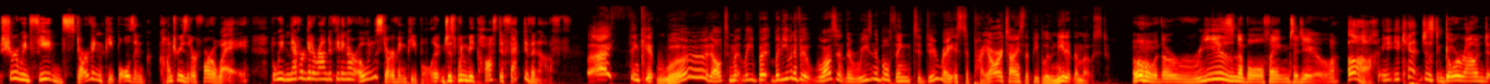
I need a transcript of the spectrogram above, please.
Sure, we'd feed starving peoples in countries that are far away, but we'd never get around to feeding our own starving people. It just wouldn't be cost effective enough. I think it would ultimately, but but even if it wasn't, the reasonable thing to do, right, is to prioritize the people who need it the most. Oh, the reasonable thing to do. Ugh, you can't just go around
